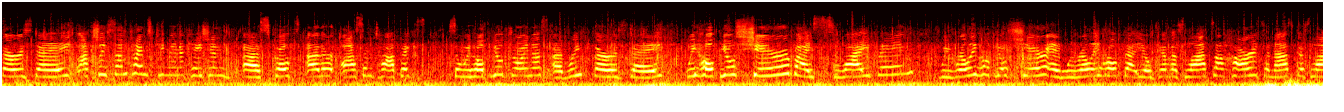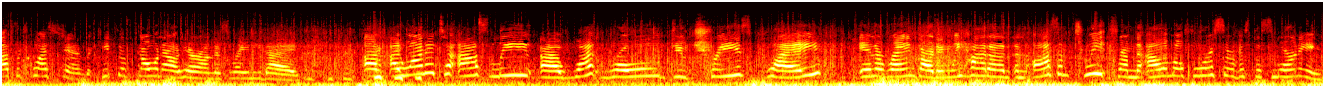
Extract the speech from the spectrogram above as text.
Thursday. Actually, sometimes communication uh, scopes other awesome topics so we hope you'll join us every Thursday. We hope you'll share by swiping. We really hope you'll share, and we really hope that you'll give us lots of hearts and ask us lots of questions. It keeps us going out here on this rainy day. Um, I wanted to ask Lee, uh, what role do trees play in a rain garden? We had an, an awesome tweet from the Alamo Forest Service this morning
